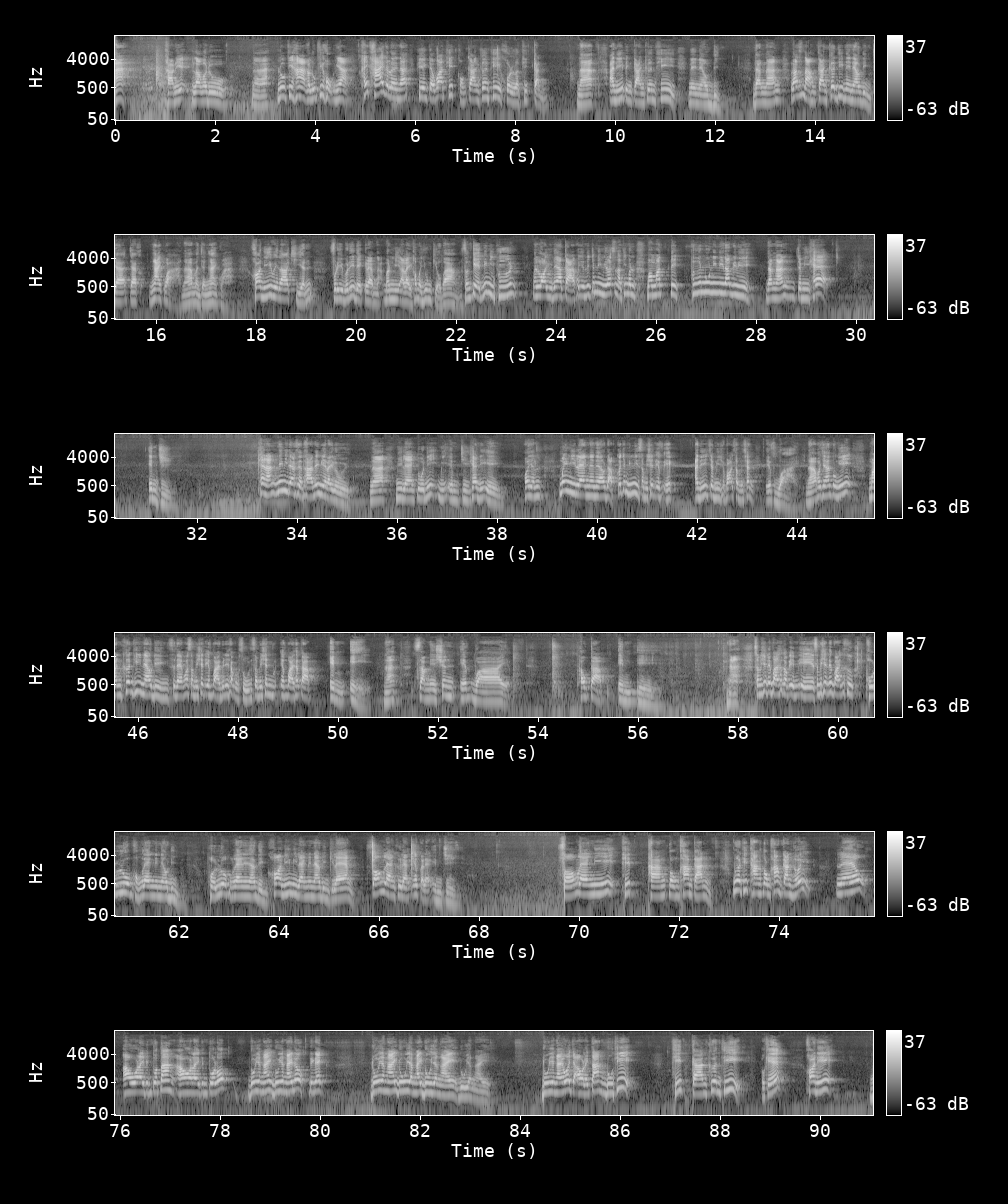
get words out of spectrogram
อะคราวนี้เรามาดูนะรูปที่ 5 กับรูปที่ 6 เนี่ยคล้ายๆกันเลยนะ เพียงแต่ว่าทิศของการเคลื่อนที่คนละทิศกันนะอันนี้เป็นการเคลื่อนที่ในแนวดิ่ง ดังนั้นลักษณะของการเคลื่อนที่ในแนวดิ่งจะจะง่ายกว่านะมันจะง่ายกว่า ข้อนี้เวลาเขียน free body diagram นะมันมีอะไรเข้ามายุ่งเกี่ยวบ้าง สังเกตไม่มีพื้นมันลอยอยู่ในอากาศเพราะฉะนั้นจะไม่มีลักษณะที่มันมามาติดพื้นนู่นนี่นี่นั่นไม่มี ดังนั้นจะมีแค่ mg แค่นั้นไม่มีแรงเสียดทานไม่มีอะไรเลยนะมีแรงตัวนี้มี mg แค่นี้เอง เพราะฉะนั้นไม่มีแรงในแนวดับก็จะไม่มี summation fx อันนี้จะมีเฉพาะ summation fy นะเพราะฉะนั้นตรงนี้มันเคลื่อนที่แนวดิ่ง แสดงว่า summation fy ไม่ได้เท่ากับ0 summation fy เท่ากับ ma นะ summation fy เท่ากับ ma นะ summation fy เท่ากับ ma summation fy ก็คือผลรวมของแรงในแนวดิ่ง ผลรวมของแรงในแนวดิ่ง ข้อนี้มีแรงในแนวดิ่งกี่แรงสองแรงคือแรง F กับแรง mg สองแรงนี้ทิศทางตรงข้ามกัน เมื่อทิศทางตรงข้ามกันเฮ้ยแล้วเอาอะไรเป็นตัวตั้ง เอาอะไรเป็นตัวลบ ดูยังไง ดูยังไงเร็วเด็กๆ ดูยังไง ดูยังไง ดูยังไง ดูยังไง ดูยังไงว่าจะเอาอะไรตั้ง ดูที่ ทิศการเคลื่อนที่โอเค ข้อนี้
